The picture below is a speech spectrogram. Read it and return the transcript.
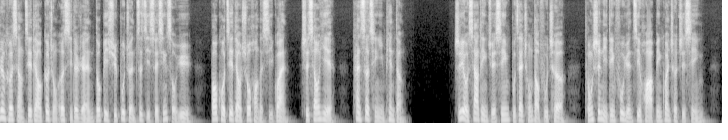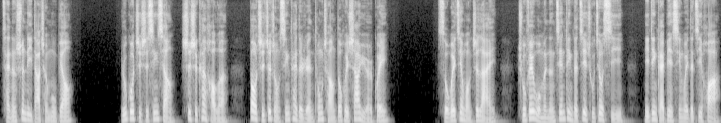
任何想戒掉各种恶习的人都必须不准自己随心所欲。包括戒掉说谎的习惯、吃宵夜、看色情影片等。只有下定决心不再重蹈覆辙，同时拟定复原计划并贯彻执行，才能顺利达成目标。如果只是心想试试看好了，抱持这种心态的人通常都会铩羽而归。所谓见往知来，除非我们能坚定地戒除旧习，拟定改变行为的计划，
